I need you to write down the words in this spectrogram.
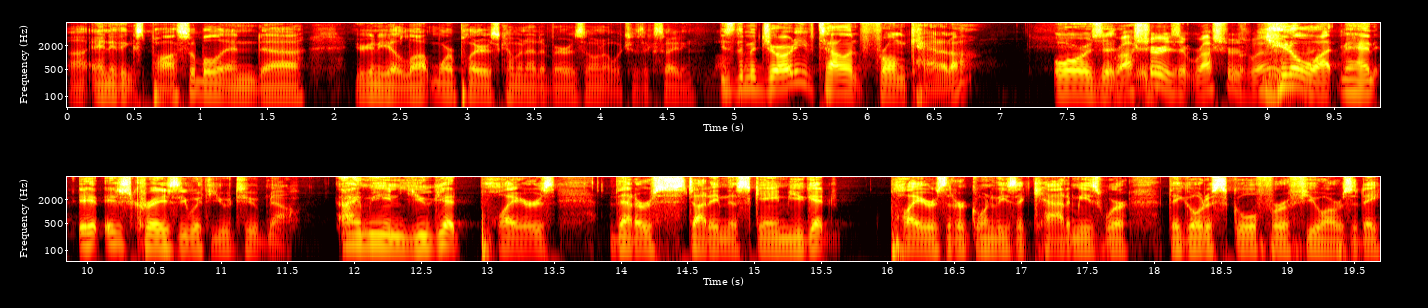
uh, anything's possible and uh, you're going to get a lot more players coming out of arizona which is exciting Is the majority of talent from Canada, or is it Russia? Is it Russia as well? you know what man it is crazy with youtube now i mean you get players that are studying this game you get players that are going to these academies where they go to school for a few hours a day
